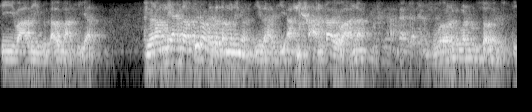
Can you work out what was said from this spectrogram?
Si wali itu tahu maksiat Ya lihat tapi orang tetap meninggal. Ilahi anak anta ya anak. Orang manusia mesti.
